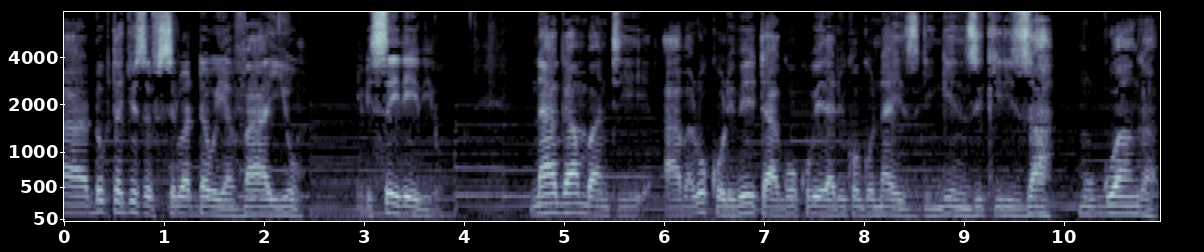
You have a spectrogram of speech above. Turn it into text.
uh, dr joseph serwadda we yavaayo ebiseera ebyo. N'agamba nti abalokole beetaaga okubeera recognized ng'enzikiriza mu ggwanga.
